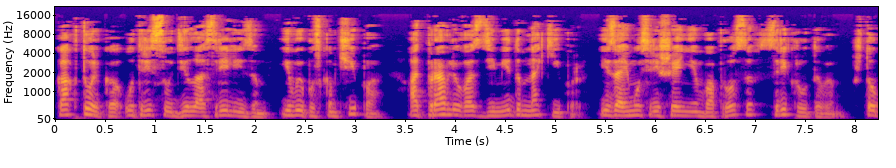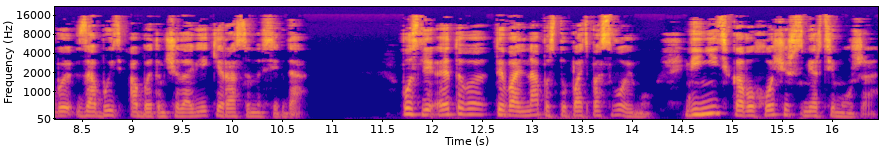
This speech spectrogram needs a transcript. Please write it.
Как только утрясу дела с релизом и выпуском чипа, отправлю вас с Демидом на Кипр и займусь решением вопросов с Рекрутовым, чтобы забыть об этом человеке раз и навсегда. После этого ты вольна поступать по-своему, винить кого хочешь смерти мужа.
